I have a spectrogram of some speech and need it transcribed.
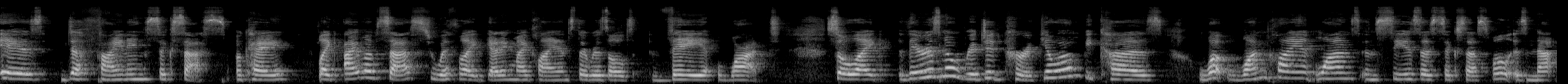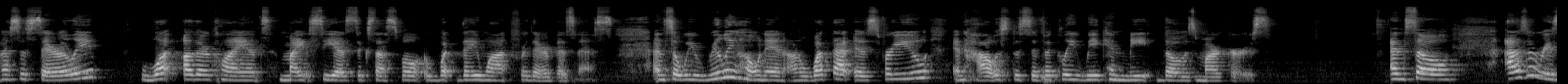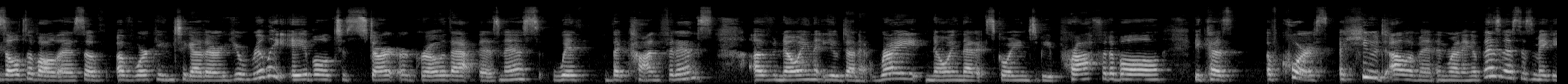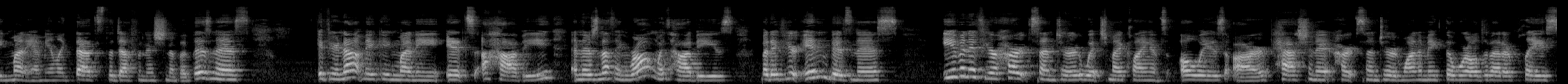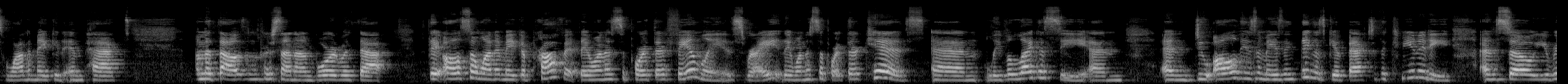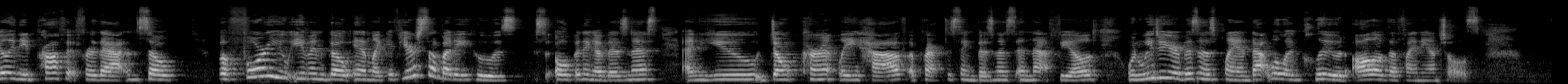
is defining success, okay? Like I'm obsessed with like getting my clients the results they want. So like there is no rigid curriculum because what one client wants and sees as successful is not necessarily what other clients might see as successful or what they want for their business. And so we really hone in on what that is for you and how specifically we can meet those markers. And so as a result of all this, of, of working together, you're really able to start or grow that business with the confidence of knowing that you've done it right, knowing that it's going to be profitable, because of course, a huge element in running a business is making money. I mean, like, that's the definition of a business. If you're not making money, it's a hobby, and there's nothing wrong with hobbies. But if you're in business, even if you're heart centered, which my clients always are passionate, heart centered, want to make the world a better place, want to make an impact, I'm a thousand percent on board with that But they also want to make a profit. They want to support their families, right? They want to support their kids and leave a legacy and and do all of these amazing things, give back to the community. And so you really need profit for that. And so before you even go in, like if you're somebody who's opening a business and you don't currently have a practicing business in that field, when we do your business plan, that will include all of the financials.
